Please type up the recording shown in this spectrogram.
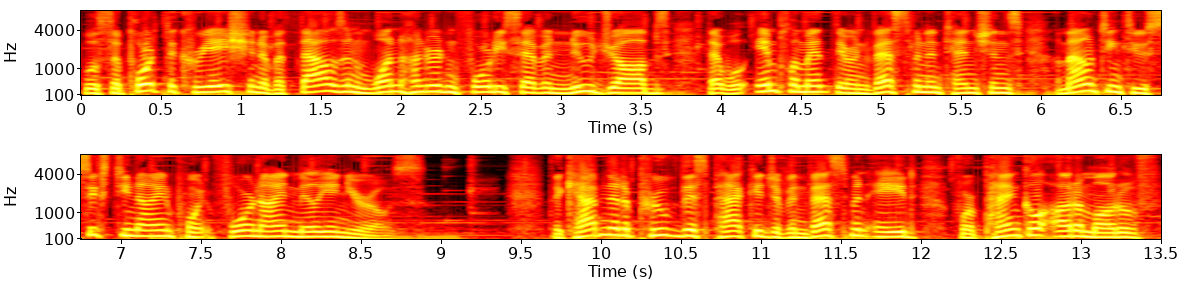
will support the creation of 1,147 new jobs that will implement their investment intentions, amounting to 69.49 million euros. The cabinet approved this package of investment aid for Pankl Automotive,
